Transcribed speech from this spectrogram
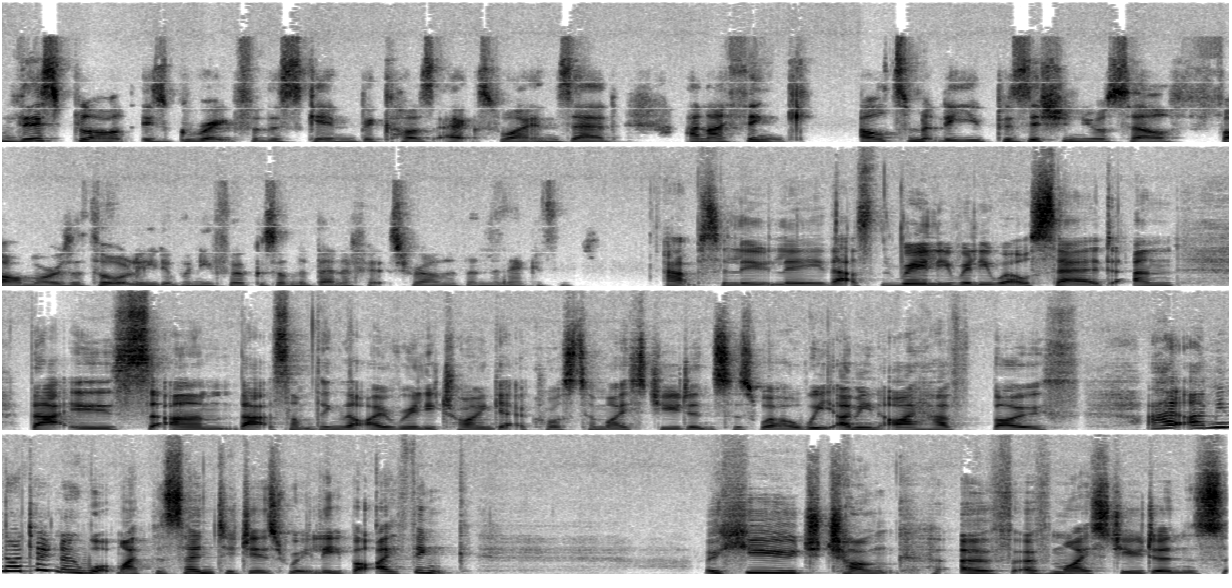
This plant is great for the skin because x y and z. And I think ultimately you position yourself far more as a thought leader when you focus on the benefits rather than the negatives. Absolutely, that's really, really well said, and that is um, that's something that I really try and get across to my students as well. We, I mean, I have both. I, I mean, I don't know what my percentage is really, but I think a huge chunk of, of my students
